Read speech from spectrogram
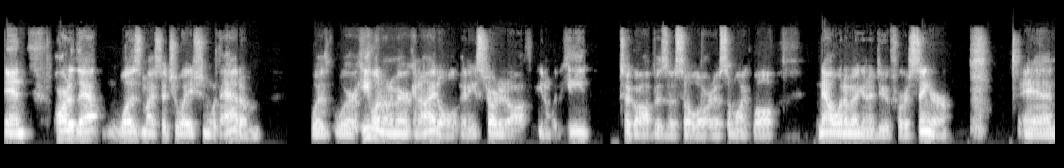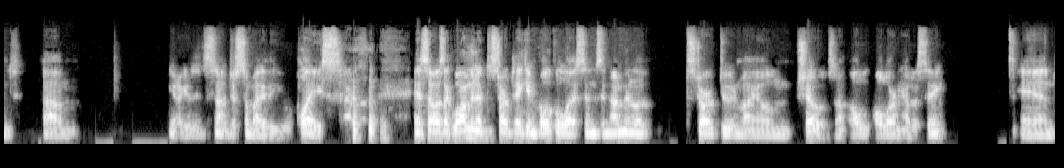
And part of that was my situation with Adam, was where he went on American Idol and he started off. You know, when he took off as a solo artist, I'm like, well, now what am I going to do for a singer? And um, you know, it's not just somebody that you replace. and so I was like, well, I'm going to start taking vocal lessons and I'm going to start doing my own shows. I'll, I'll learn how to sing. And,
